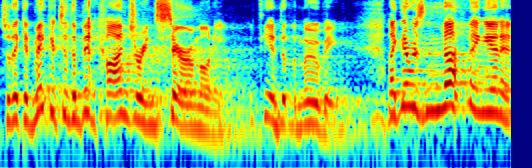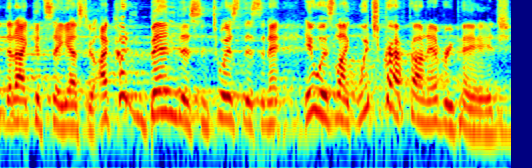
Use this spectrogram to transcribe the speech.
so they could make it to the big conjuring ceremony at the end of the movie. Like there was nothing in it that I could say yes to. I couldn't bend this and twist this, and it, it was like witchcraft on every page.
